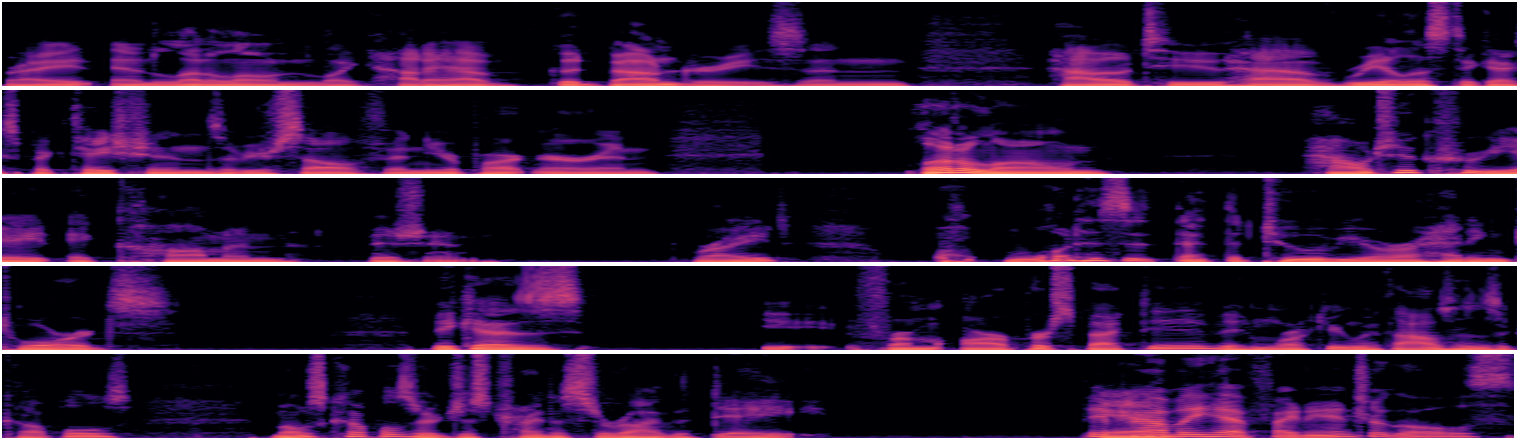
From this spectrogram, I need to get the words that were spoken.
right? And let alone like how to have good boundaries and how to have realistic expectations of yourself and your partner and let alone how to create a common vision, right? What is it that the two of you are heading towards? Because from our perspective in working with thousands of couples, most couples are just trying to survive the day. They And- probably have financial goals.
